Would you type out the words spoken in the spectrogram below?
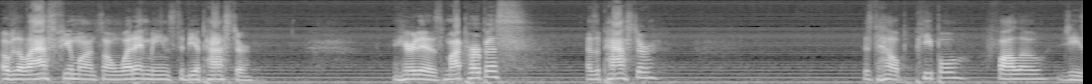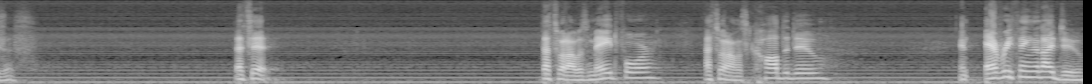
over the last few months on what it means to be a pastor. And here it is. My purpose as a pastor is to help people follow Jesus. That's it. That's what I was made for. That's what I was called to do. And everything that I do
